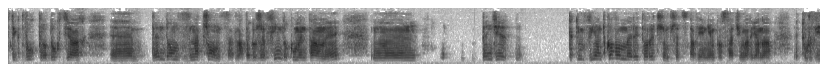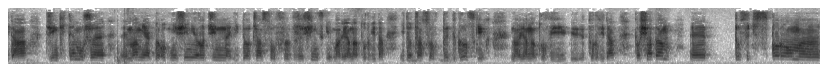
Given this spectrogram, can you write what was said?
w tych dwóch produkcjach e, będą znaczące, dlatego że film dokumentalny mm, będzie takim wyjątkowo merytorycznym przedstawieniem postaci Mariana Turwida, dzięki temu, że mam jakby odniesienie rodzinne i do czasów wrzesińskich Mariana Turwida i do czasów bydgoskich Mariana Turwida, posiadam e, dosyć sporą e,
